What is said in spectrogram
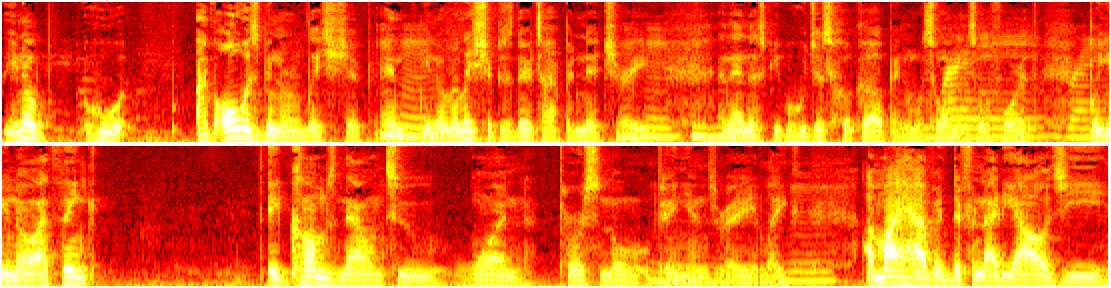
you know, who I've always been in a relationship, and Mm-hmm. you know, relationship is their type of niche, right? And then there's people who just hook up and so on and so forth. right. But you know, I think it comes down to one personal opinions, Mm-hmm. right? Like I might have a different ideology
